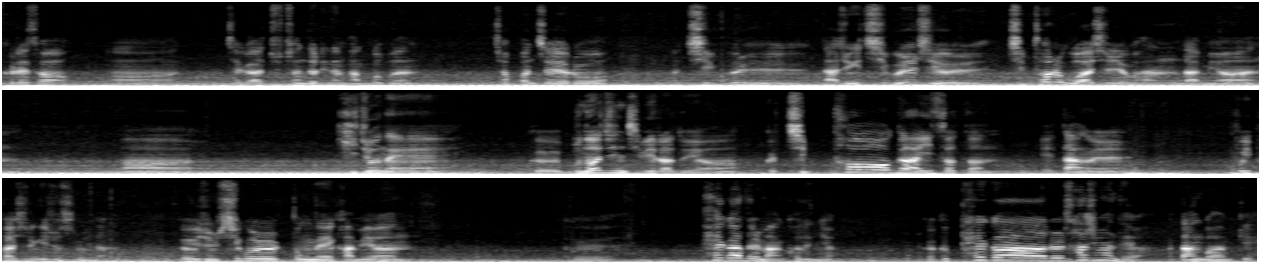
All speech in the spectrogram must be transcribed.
그래서 어, 제가 추천드리는 방법은 첫 번째로 집을 나중에 집을 지을 집터를 구하시려고 한다면 어, 기존에 그 무너진 집이라도요 그 집터가 있었던 이 땅을 구입하시는 게 좋습니다. 그 요즘 시골 동네에 가면 그 폐가들 많거든요. 그러니까 그 폐가를 사시면 돼요. 땅과 함께.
